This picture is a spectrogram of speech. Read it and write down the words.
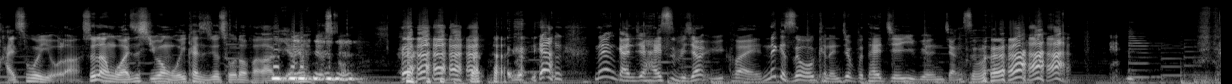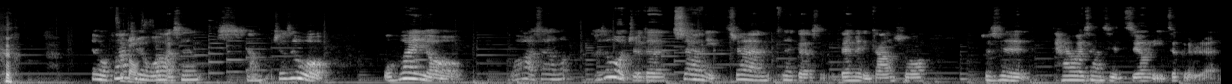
还是会有啦。虽然我还是希望我一开始就抽到法拉利啊，那 样那样感觉还是比较愉快。那个时候我可能就不太介意别人讲什么。哎、欸，我发觉我好像想，就是我我会有。我好像，可是我觉得，虽然你虽然那个什么，David，你刚刚说，就是摊位上其实只有你这个人，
